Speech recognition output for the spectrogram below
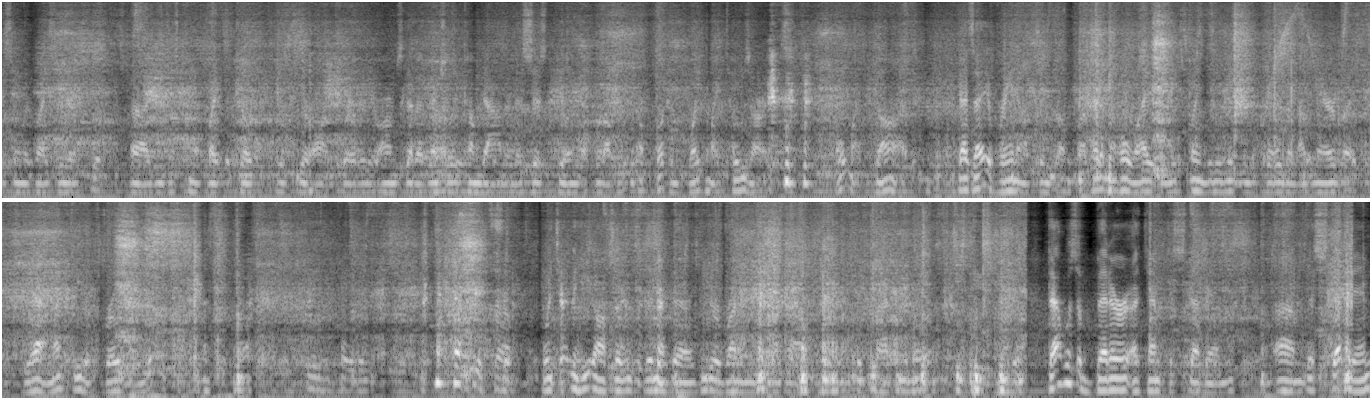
Same advice here. Uh, you just can't fight the choke with your arms wherever your arms got to eventually come down and assist peeling that foot off. Look how fucking white my toes are. oh my god. Guys, I have Raynaud syndrome. I've had it my whole life and I explained video games in the cold and out there, but yeah, my feet are frozen. So, we turned the heat off so we can have the heater running. back in the boat. That was a better attempt to step in. Um, the step in,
